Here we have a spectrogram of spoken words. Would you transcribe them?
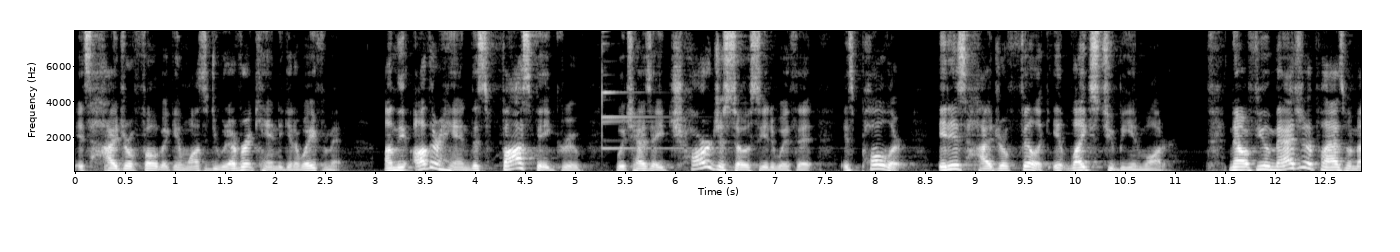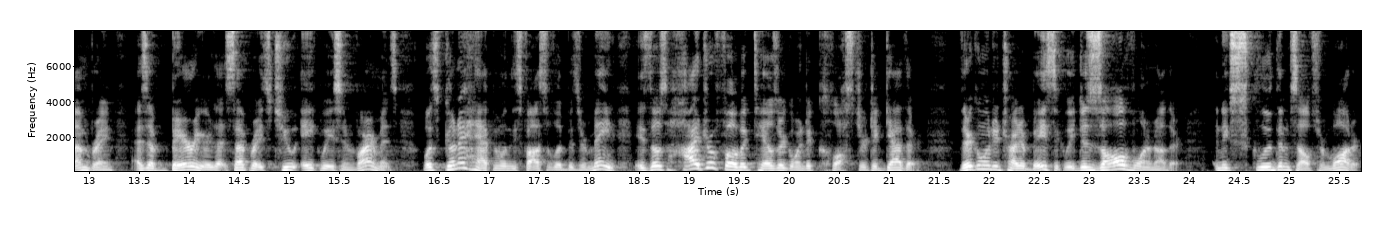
It's hydrophobic and wants to do whatever it can to get away from it. On the other hand, this phosphate group, which has a charge associated with it, is polar. It is hydrophilic. It likes to be in water. Now, if you imagine a plasma membrane as a barrier that separates two aqueous environments, what's going to happen when these phospholipids are made is those hydrophobic tails are going to cluster together. They're going to try to basically dissolve one another and exclude themselves from water.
